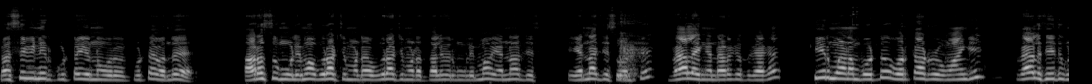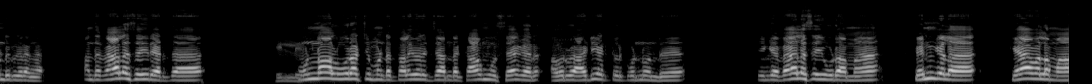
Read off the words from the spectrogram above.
கசிவுநீர் குட்டை என்னும் ஒரு குட்டை வந்து அரசு மூலியமா ஊராட்சி மன்ற ஊராட்சி மன்ற தலைவர் மூலியமா என்ஆர்ஜிஎஸ் என்ஆர்ஜிஎஸ் ஒர்க்கு வேலை இங்கே நடக்கிறதுக்காக தீர்மானம் போட்டு ஒர்க் ஆர்டர் வாங்கி வேலை செய்து கொண்டு இருக்கிறாங்க அந்த வேலை செய்கிற இடத்த முன்னாள் ஊராட்சி மன்ற தலைவரை சார்ந்த காமு சேகர் அவர் அடியாட்கள் கொண்டு வந்து இங்கே வேலை செய்ய விடாம பெண்களை கேவலமா?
